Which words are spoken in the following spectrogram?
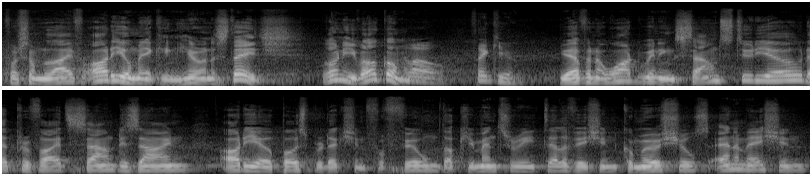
for some live audio making here on the stage. Ronnie, welcome. Hello, thank you. You have an award winning sound studio that provides sound design, audio, post production for film, documentary, television, commercials, animation,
